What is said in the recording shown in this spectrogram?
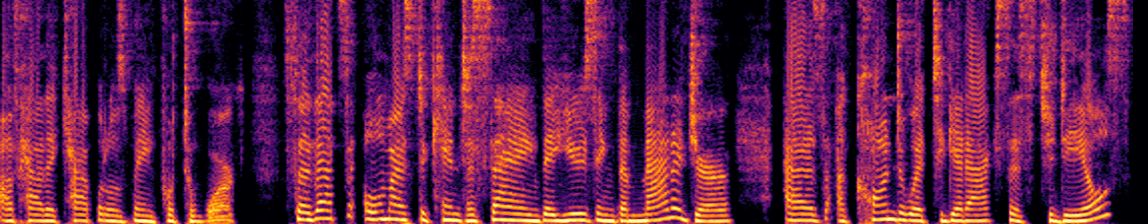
of how their capital is being put to work. So that's almost akin to saying they're using the manager as a conduit to get access to deals.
